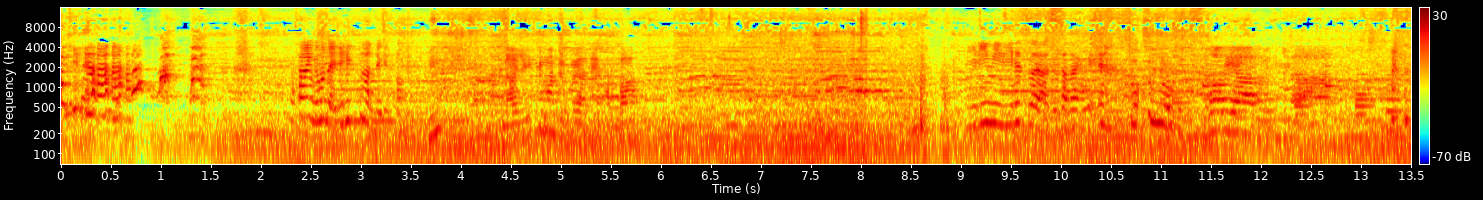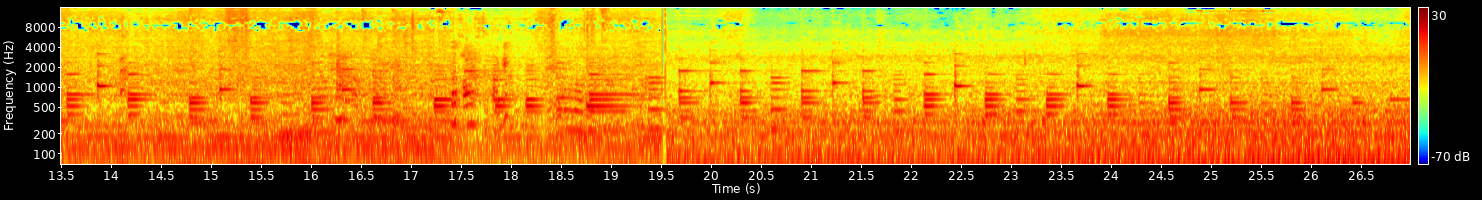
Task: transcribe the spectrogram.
사랑이야. 사랑이 혼자 이제 힙스만 되겠어. 응? 나 이제 힙스만 들고 해야 돼. 아빠. 미리미리 했어야지 사장님. 좋군요. 수업이야 너입니다. 나 다음 주 가게? 응.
